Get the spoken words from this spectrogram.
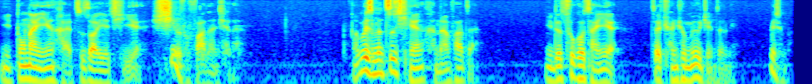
你东南沿海制造业企业迅速发展起来。啊，为什么之前很难发展？你的出口产业在全球没有竞争力，为什么？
